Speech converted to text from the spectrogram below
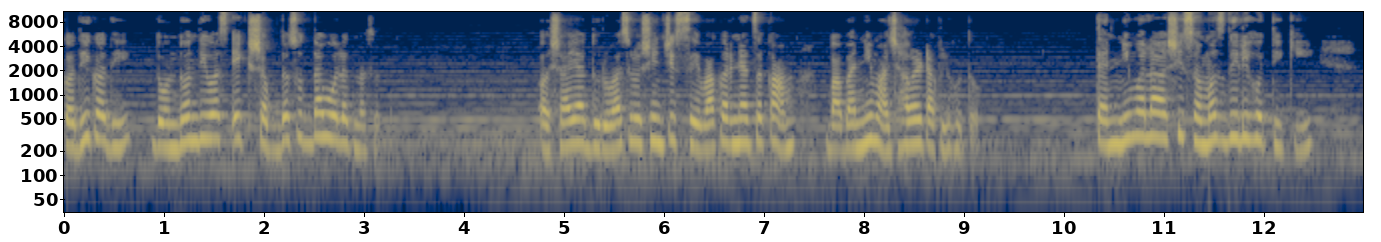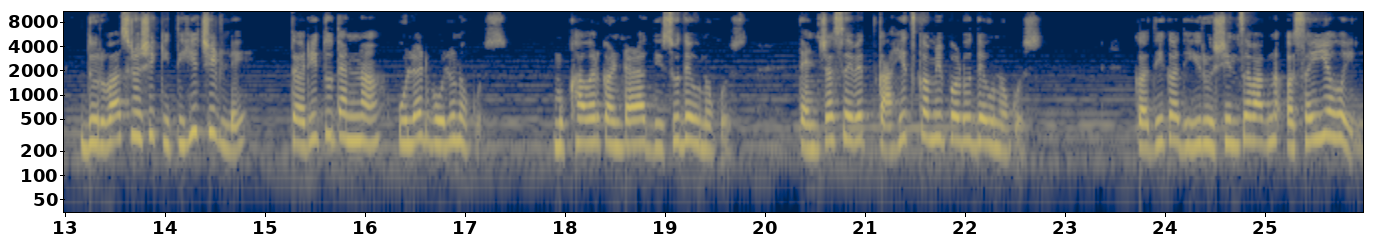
कधी कधी दोन दोन दिवस एक शब्दसुद्धा बोलत नसत. अशा या दुर्वास ऋषींची सेवा करण्याचं काम बाबांनी माझ्यावर टाकलं होतं. त्यांनी मला अशी समज दिली होती की दुर्वास ऋषी कितीही चिडले तरी तू त्यांना उलट बोलू नकोस मुखावर कंटाळा दिसू देऊ नकोस त्यांच्या सेवेत काहीच कमी पडू देऊ नकोस. कधी कधी ऋषींचं वागणं असह्य होईल.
